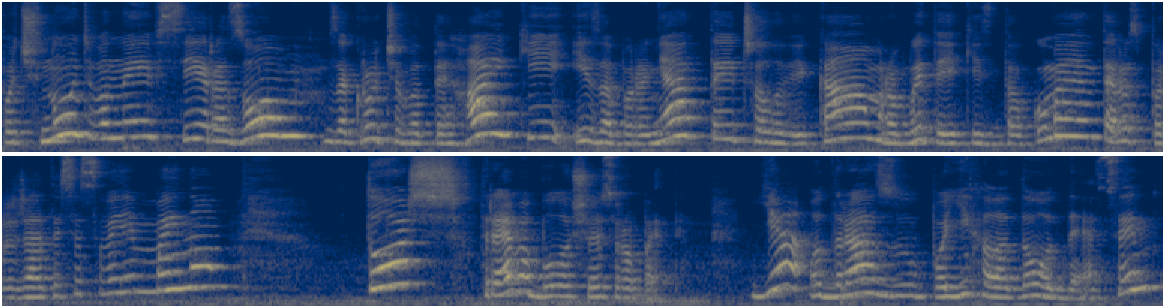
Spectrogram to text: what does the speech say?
почнуть вони всі разом закручувати гайки і забороняти чоловікам робити якісь документи, розпоряджатися своїм майном. Тож треба було щось робити. Я одразу поїхала до Одеси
